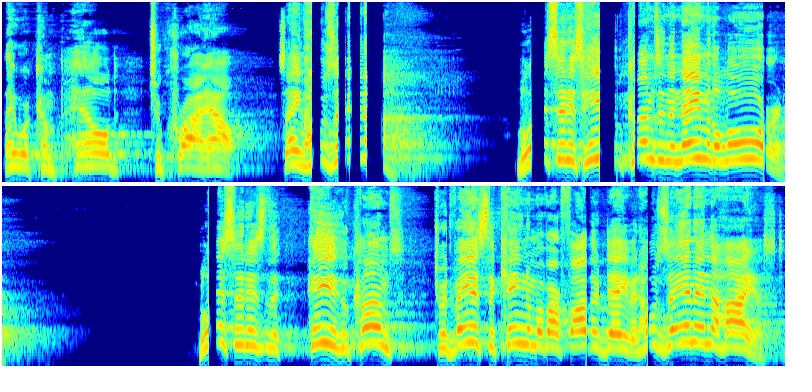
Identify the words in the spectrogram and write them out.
They were compelled to cry out, saying, Hosanna! Blessed is he who comes in the name of the Lord. Blessed is the, he who comes to advance the kingdom of our father David. Hosanna in the highest.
